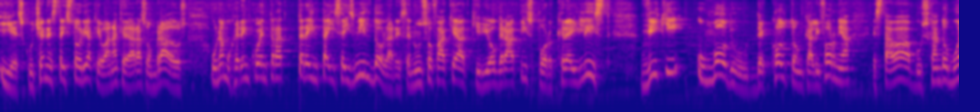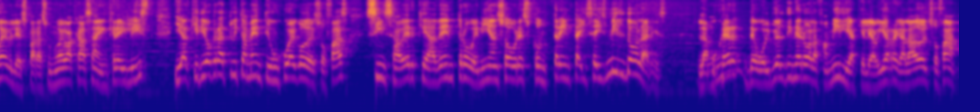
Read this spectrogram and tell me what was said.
Y escuchen esta historia que van a quedar asombrados. Una mujer encuentra 36 mil dólares en un sofá que adquirió gratis por Craigslist. Vicky Umodu de Colton, California, estaba buscando muebles para su nueva casa en Craigslist y adquirió gratuitamente un juego de sofás sin saber que adentro venían sobres con 36 mil dólares. La mujer devolvió el dinero a la familia que le había regalado el sofá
